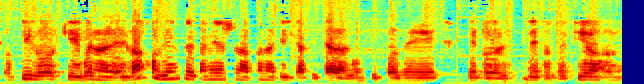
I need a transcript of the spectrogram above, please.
contigo, que bueno, el bajo vientre también es una zona que hay que aplicar algún tipo de, de, pro- de protección,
